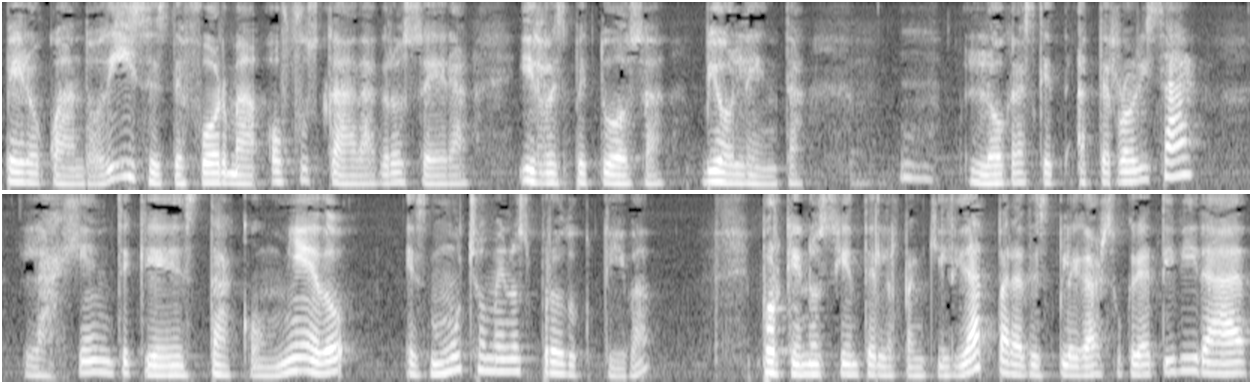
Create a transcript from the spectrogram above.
pero cuando dices de forma ofuscada, grosera, irrespetuosa, violenta, logras que aterrorizar. La gente que está con miedo es mucho menos productiva porque no siente la tranquilidad para desplegar su creatividad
